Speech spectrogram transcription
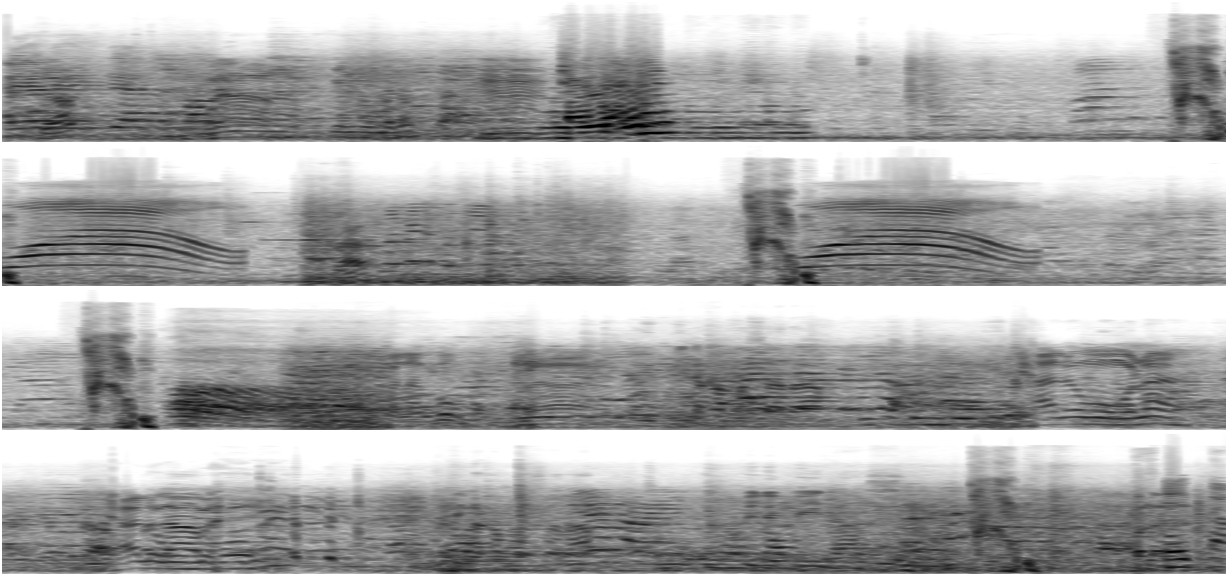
Sarap? Na, yung manok? Mm. Palabok. Ah, Ito yung pinakamasarap. Ihalo mo muna. Ihalo mo muna. Pinakamasarap Pilipinas. Ito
